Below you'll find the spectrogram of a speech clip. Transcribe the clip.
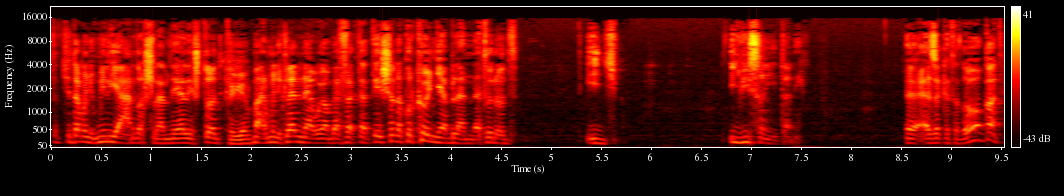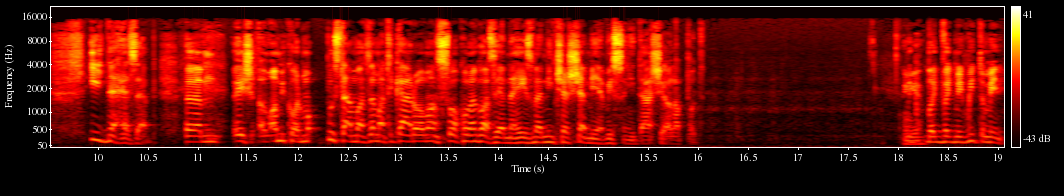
tehát ha te mondjuk milliárdos lennél, és tudod, Igen. már mondjuk lenne olyan befektetésed, akkor könnyebb lenne, tudod, így, így viszonyítani ezeket a dolgokat, így nehezebb. Öm, és amikor pusztán matematikáról van szó, akkor meg azért nehéz, mert nincsen semmilyen viszonyítási alapod. Igen. Vagy, vagy még mit tudom én,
